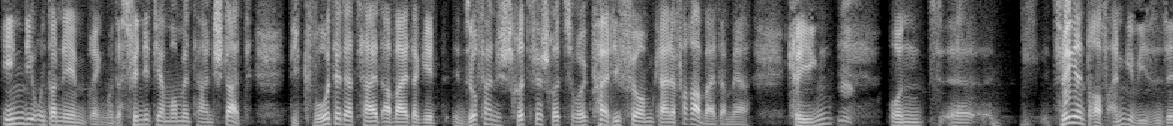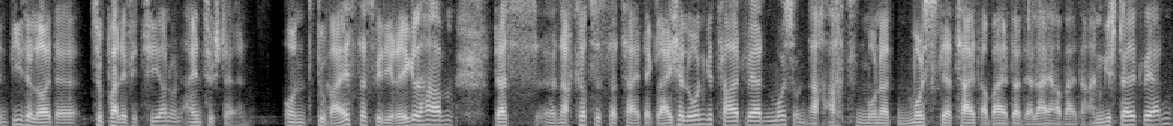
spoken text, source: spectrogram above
in die Unternehmen bringen. Und das findet ja momentan statt. Die Quote der Zeitarbeiter geht insofern Schritt für Schritt zurück, weil die Firmen keine Facharbeiter mehr kriegen. Hm und äh, zwingend darauf angewiesen sind, diese Leute zu qualifizieren und einzustellen. Und du weißt, dass wir die Regel haben, dass äh, nach kürzester Zeit der gleiche Lohn gezahlt werden muss und nach 18 Monaten muss der Zeitarbeiter, der Leiharbeiter angestellt werden.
